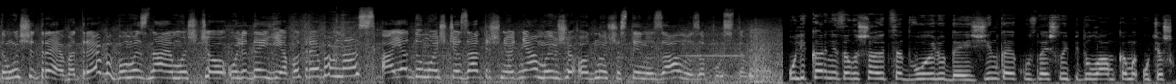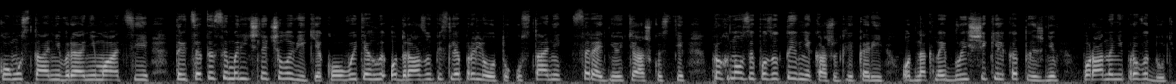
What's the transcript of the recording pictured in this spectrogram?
тому що треба, треба, бо ми знаємо, що у людей є потреба в нас. А я думаю, що з завтрашнього дня ми вже одну частину залу запустимо. У лікарні залишаються двоє людей. Жінка, яку знайшли під уламками у тяжкому стані в реанімації. 37-річний чоловік, якого витягли одразу після прильоту у стані середньої тяжкості. Прогнози позитивні, кажуть лікарі. Однак найближчі кілька тижнів поранені проведуть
